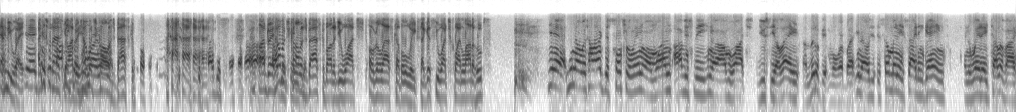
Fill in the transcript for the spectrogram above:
anyway, yeah, I just want to ask you, Andre, how much college basketball? Andre, how much college basketball did you watch over the last couple of weeks? I guess you watched quite a lot of hoops. Yeah, you know, it's hard to central in on one. Obviously, you know, I watch UCLA a little bit more, but you know, there's so many exciting games, and the way they televise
